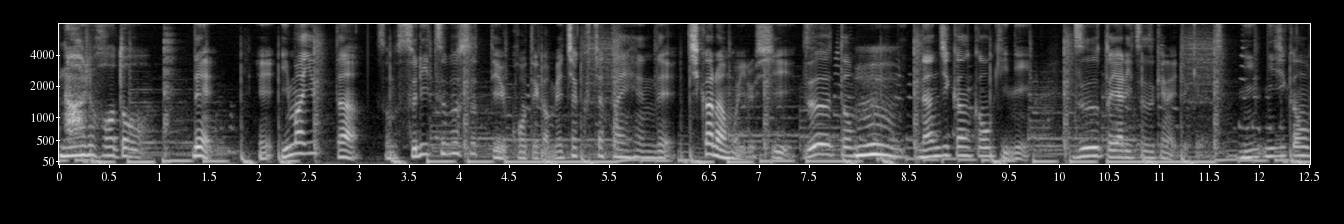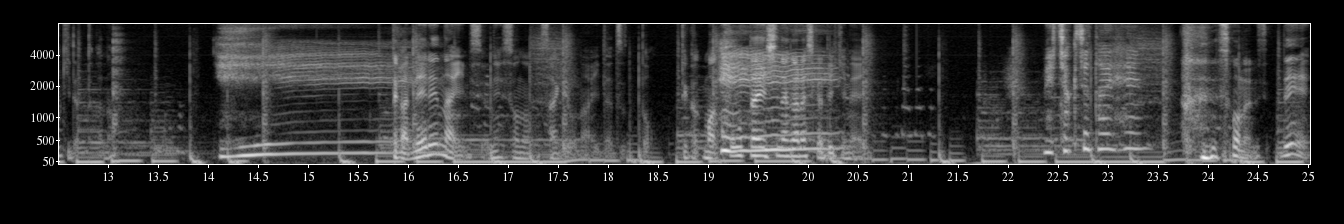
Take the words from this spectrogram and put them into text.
なるほど。で、えー今言ったそのすりつぶすっていう工程がめちゃくちゃ大変で力もいるしずーっとうん。何時間かおきにずーっとやり続けないといけないんですよ。2, 2時間おきだったかな。へえ。だから寝れないんですよねその作業の間ずっと。てかまあ交代しながらしかできない。めちゃくちゃ大変。そうなんです。で、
